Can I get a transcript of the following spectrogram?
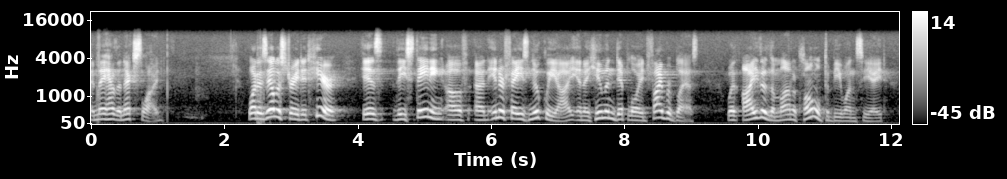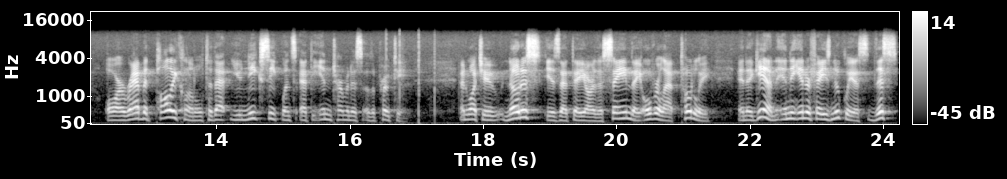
And may have the next slide. What is illustrated here is the staining of an interphase nuclei in a human diploid fibroblast with either the monoclonal to B1C8 or rabbit polyclonal to that unique sequence at the N terminus of the protein. And what you notice is that they are the same, they overlap totally. And again, in the interphase nucleus, this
